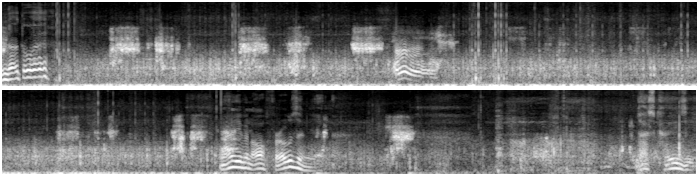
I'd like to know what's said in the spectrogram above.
Ain't that the way? Not even all frozen yet. That's crazy.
